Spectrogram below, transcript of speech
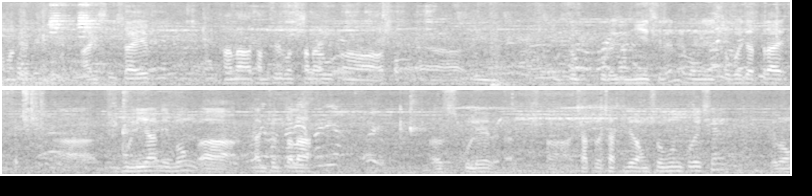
আমাদের আইসি সাহেব থানা শামশেরগঞ্জ থানার এই উদ্যোগ করে নিয়েছিলেন এবং এই শোভাযাত্রায় আহ, ধুলিয়ান এবং কাঞ্চনতলা স্কুলের ছাত্রছাত্রীদের অংশগ্রহণ করেছে এবং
